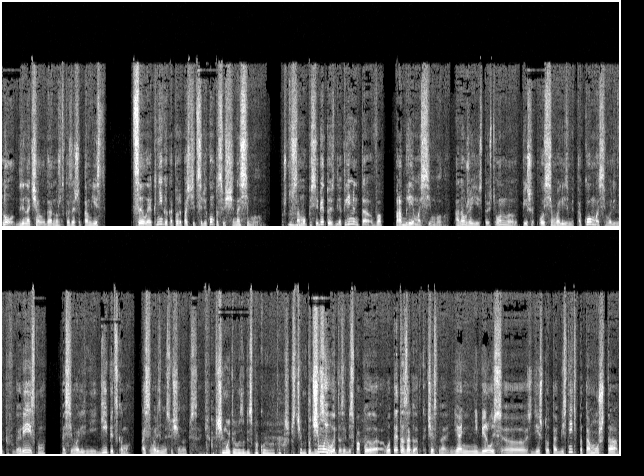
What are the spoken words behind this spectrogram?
Ну, для начала, да, нужно сказать, что там есть целая книга, которая почти целиком посвящена символам. Что mm-hmm. само по себе, то есть для Климента проблема символа, она уже есть. То есть он пишет о символизме таком, о символизме пифагорейском, о символизме египетском, о символизме священного писания. А почему это его забеспокоило? Так, с чем это почему его это забеспокоило? Вот это загадка, честно. Я не берусь э, здесь что-то объяснить, потому что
